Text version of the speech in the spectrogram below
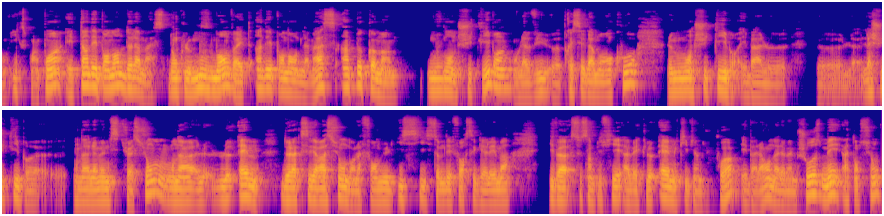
donc x point point, est indépendante de la masse. Donc le mouvement va être indépendant de la masse, un peu comme un mouvement de chute libre, hein. on l'a vu euh, précédemment en cours. Le mouvement de chute libre, eh ben le, la chute libre, euh, on a la même situation. On a le m de l'accélération dans la formule ici, somme des forces égale ma, qui va se simplifier avec le m qui vient du poids. Et bien là, on a la même chose, mais attention,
